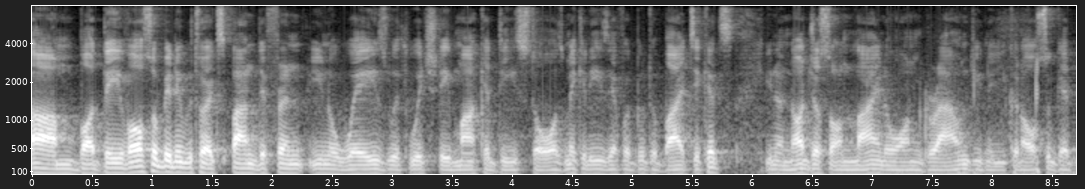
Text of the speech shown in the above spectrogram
Um, but they've also been able to expand different, you know, ways with which they market these stores, make it easier for people to buy tickets, you know, not just online or on ground. You know, you can also get,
